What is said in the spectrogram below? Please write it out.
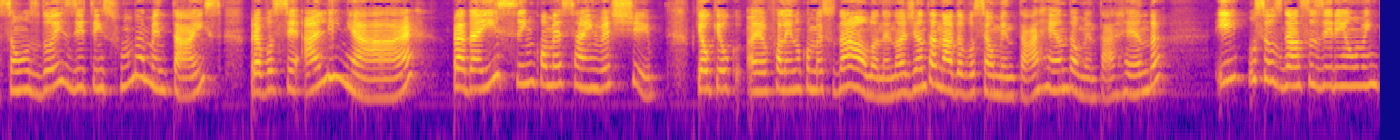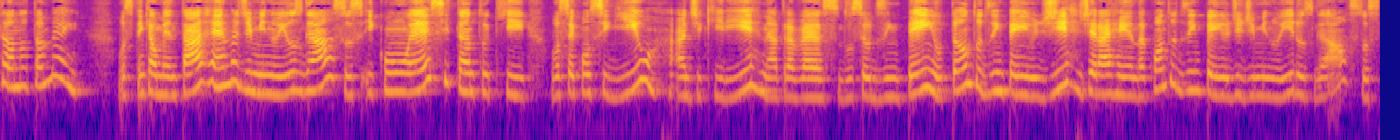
são os dois itens fundamentais para você alinhar para daí sim começar a investir. Porque é o que eu, eu falei no começo da aula, né? Não adianta nada você aumentar a renda, aumentar a renda e os seus gastos irem aumentando também. Você tem que aumentar a renda, diminuir os gastos e com esse tanto que você conseguiu adquirir, né, através do seu desempenho, tanto o desempenho de gerar renda quanto o desempenho de diminuir os gastos,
